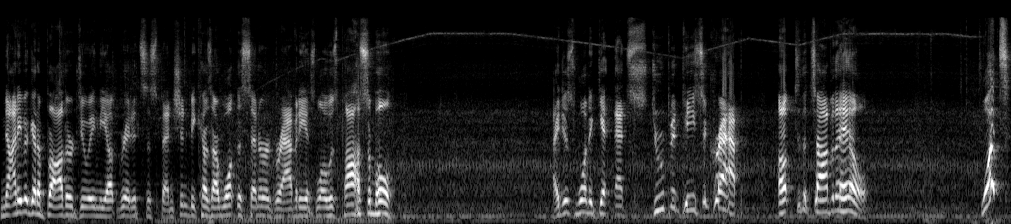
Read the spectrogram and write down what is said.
Not even going to bother doing the upgraded suspension because I want the center of gravity as low as possible. I just want to get that stupid piece of crap up to the top of the hill. What?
